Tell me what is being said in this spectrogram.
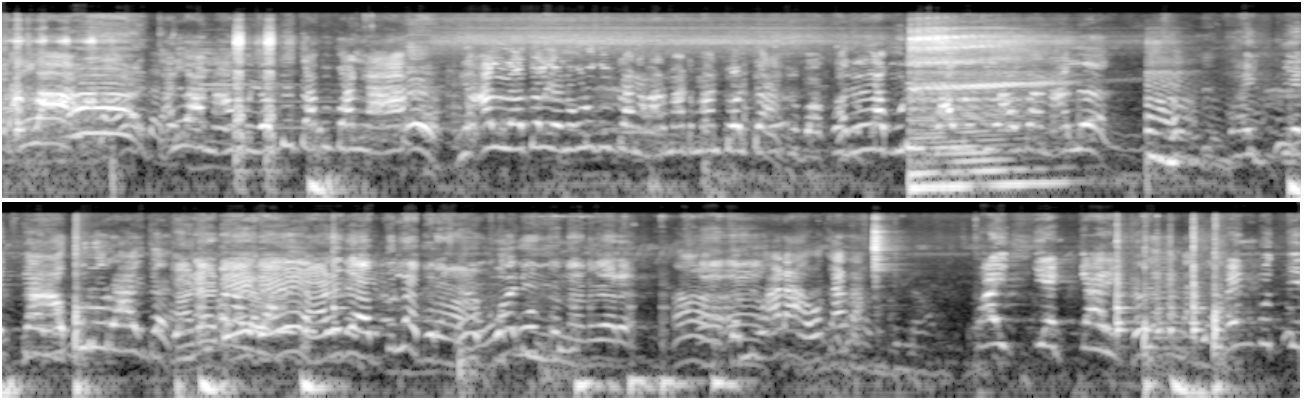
தலைவா தலைவா நாம எது தப்பு பண்ணலாம். நீ ஆளு நேரத்துல என்ன கூட கூப்பிட்டான வரமாட்டோமான்னு சொல்லிட்டேன். அதெல்லாம் முடிவு பாவம் நாலு நான். அப்புறம் ஆயிட்டேன் அழகு அப்துல்லா புறம் உன்னை கூப்பிட்டேன் நான் வேற. தம்பி வாடா உட்கார பைத்தியக்காரி. பெண் புத்தி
